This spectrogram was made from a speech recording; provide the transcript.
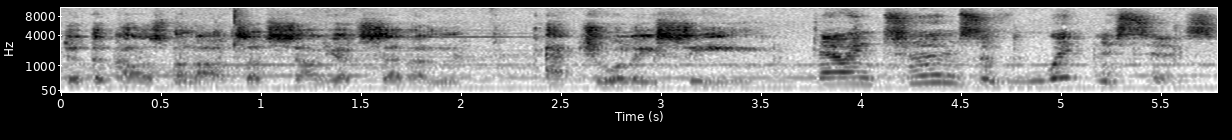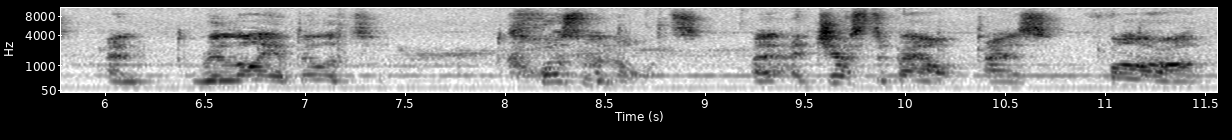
did the cosmonauts of Salyut 7 actually see? Now, in terms of witnesses and reliability, cosmonauts are just about as far up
